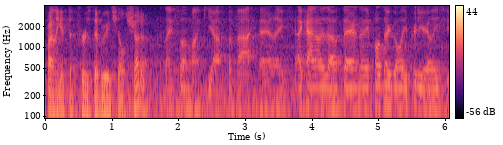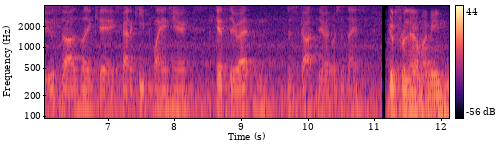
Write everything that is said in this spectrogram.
finally get that first WHL shutout? Nice little monkey off the back there. Like I kind of was out there, and then they pulled their goalie pretty early too. So I was like, hey, got to keep playing here, get through it, and just got through it, which was nice. Good for them. I mean,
